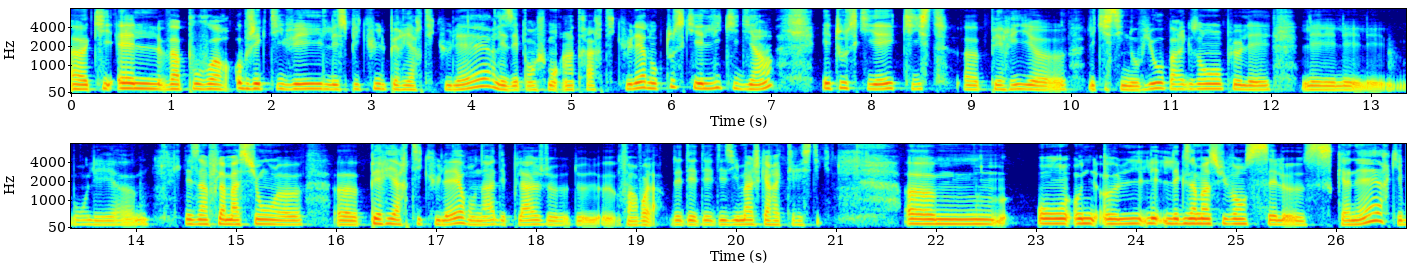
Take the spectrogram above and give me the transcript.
Euh, qui, elle, va pouvoir objectiver les spicules périarticulaires, les épanchements intra-articulaires, donc tout ce qui est liquidien et tout ce qui est kyste, euh, péri, euh, les kystes synoviaux, par exemple, les, les, les, inflammations périarticulaires, on a des plages de, enfin voilà, des, des images caractéristiques. L'examen suivant, c'est le scanner, qui est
